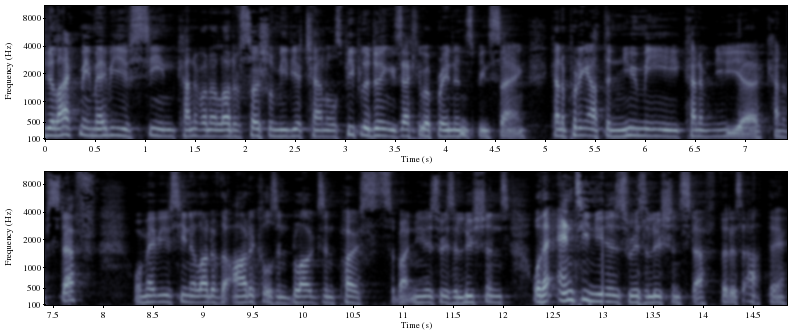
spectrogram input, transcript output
you're like me, maybe you've seen kind of on a lot of social media channels, people are doing exactly what Brendan's been saying, kind of putting out the new me, kind of new year kind of stuff. Or maybe you've seen a lot of the articles and blogs and posts about New Year's resolutions or the anti-New Year's resolution stuff that is out there.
